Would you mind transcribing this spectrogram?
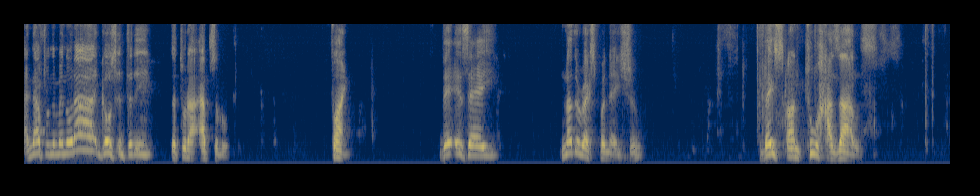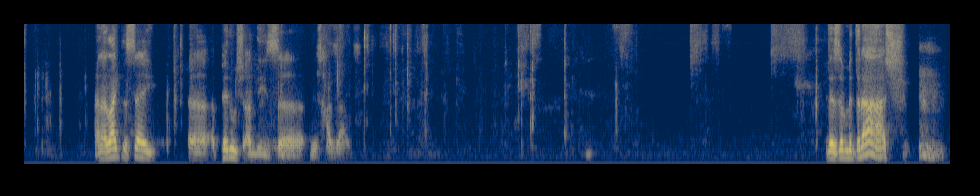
and now from the menorah it goes into the, the Torah, absolutely. Fine. There is a another explanation based on two Hazals. And I like to say uh, a perush on these, uh, these Hazals. There's a midrash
